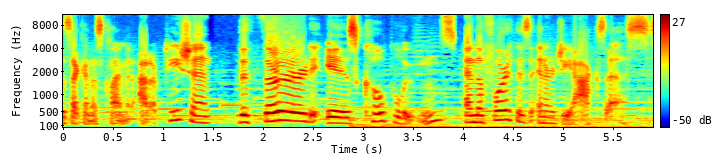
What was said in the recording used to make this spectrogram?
the second is climate adaptation, the third is co-pollutants, and the fourth is energy access.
